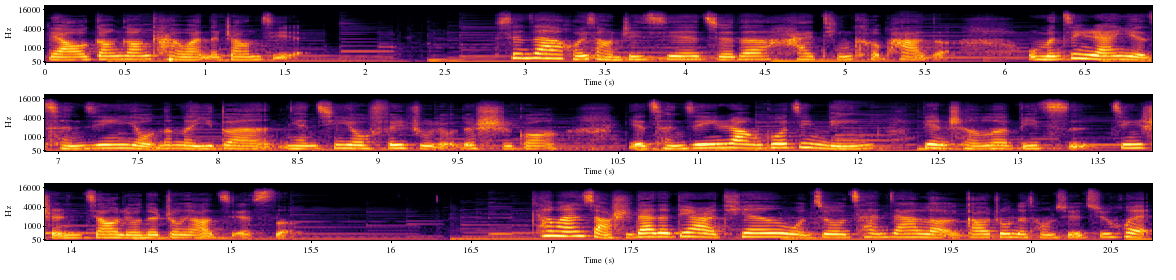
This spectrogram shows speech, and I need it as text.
聊刚刚看完的章节。现在回想这些，觉得还挺可怕的。我们竟然也曾经有那么一段年轻又非主流的时光，也曾经让郭敬明变成了彼此精神交流的重要角色。看完《小时代》的第二天，我就参加了高中的同学聚会，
